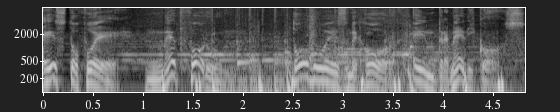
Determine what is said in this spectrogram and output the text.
Esto fue MedForum. Todo es mejor entre médicos.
